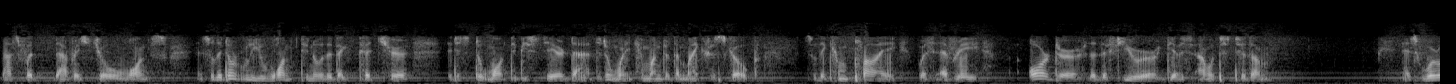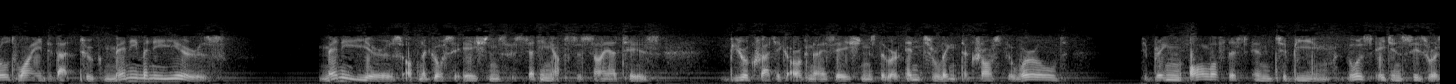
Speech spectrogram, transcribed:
That's what the average Joe wants. And so they don't really want to know the big picture. They just don't want to be stared at. They don't want to come under the microscope. So they comply with every order that the Fuhrer gives out to them. It's worldwide. That took many, many years many years of negotiations, setting up societies, bureaucratic organizations that were interlinked across the world to bring all of this into being. Those agencies were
